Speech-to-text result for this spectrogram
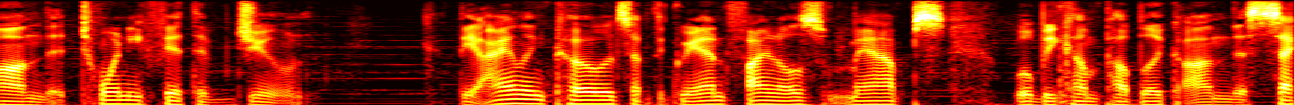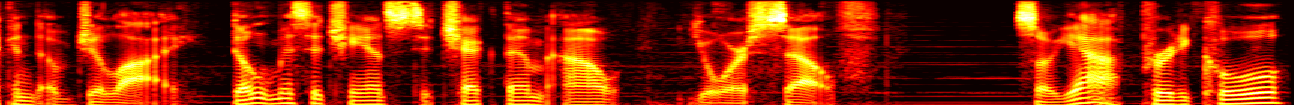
on the 25th of June. The island codes of the grand finals maps will become public on the 2nd of July. Don't miss a chance to check them out yourself. So, yeah, pretty cool.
